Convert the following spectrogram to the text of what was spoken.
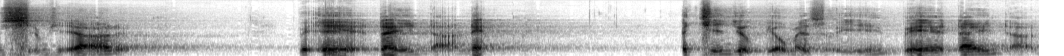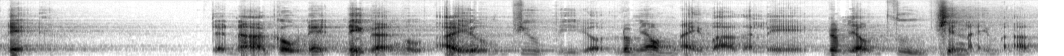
အရှင်ဖျားတဲ့ဘယ်အတိုင်းတာနဲ့အချင်းချုပ်ပြောမယ်ဆိုရင်ဘယ်အတိုင်းတာနဲ့တဏှာကုန်တဲ့နိဗ္ဗာန်ကိုအာယုံပြုပြီးတော့လွတ်မြောက်နိုင်ပါသလဲလွတ်မြောက်သူဖြစ်နိုင်ပါသ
